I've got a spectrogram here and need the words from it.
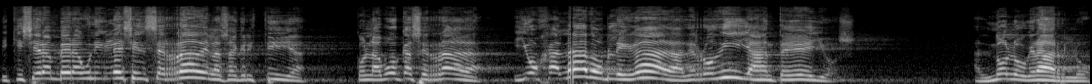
y quisieran ver a una iglesia encerrada en la sacristía, con la boca cerrada y ojalá doblegada de rodillas ante ellos. Al no lograrlo,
